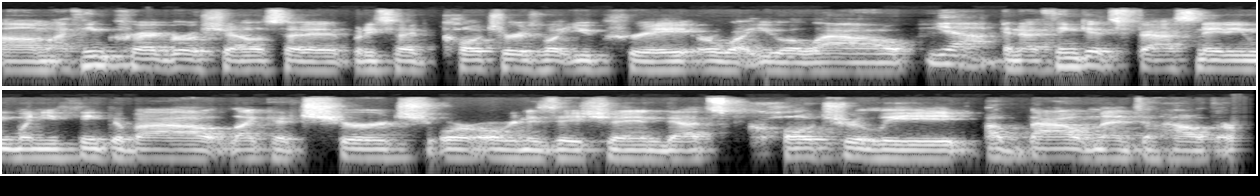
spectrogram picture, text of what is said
Um, I think Craig Groeschel said it, but he said culture is what you create or what you allow. Yeah. And I think it's fascinating when you think about like a church or organization that's culturally about mental health or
